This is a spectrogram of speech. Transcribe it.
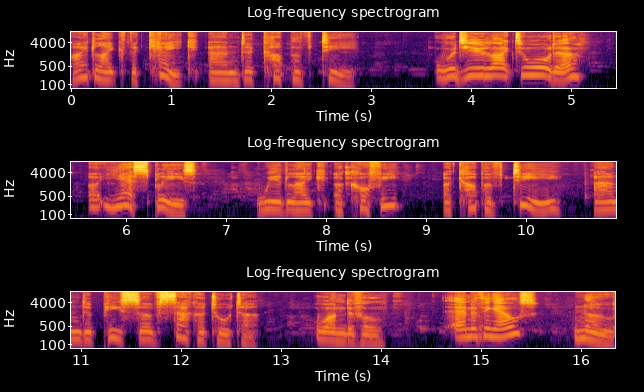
I'd like the cake and a cup of tea. Would you like to order? Uh, yes, please. We'd like a coffee, a cup of tea, and a piece of Sachertorte. Wonderful. Anything else? No,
